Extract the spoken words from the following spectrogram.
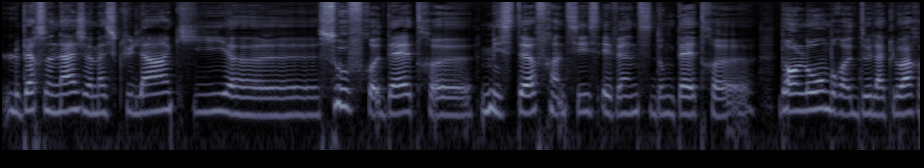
le personnage masculin qui euh, souffre d'être euh, Mr. Francis Evans, donc d'être euh, dans l'ombre de la gloire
